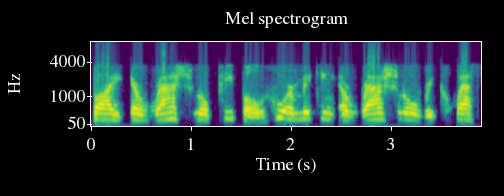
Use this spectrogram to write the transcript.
by irrational people who are making irrational requests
